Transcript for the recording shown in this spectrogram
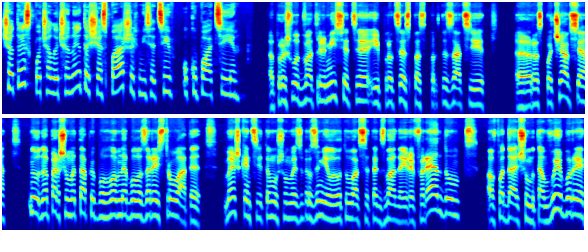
що тиск почали чинити ще з перших місяців окупації. Пройшло 2-3 місяці, і процес паспортизації розпочався. Ну, на першому етапі головне було зареєструвати мешканців, тому що ми зрозуміли, готувався так званий референдум, а в подальшому там вибори.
